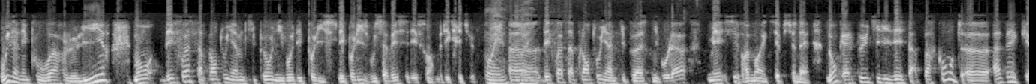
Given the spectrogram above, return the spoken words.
vous allez pouvoir le lire. Bon, des fois, ça plantouille un petit peu au niveau des polices. Les polices, vous savez, c'est des formes d'écriture. Oui, euh, oui. Des fois, ça plantouille un petit peu à ce niveau-là, mais c'est vraiment exceptionnel. Donc, elle peut utiliser ça. Par contre, euh, avec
